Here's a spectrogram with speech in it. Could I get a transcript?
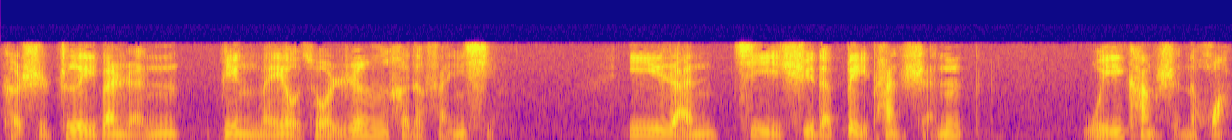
可是这一般人并没有做任何的反省，依然继续的背叛神，违抗神的话。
